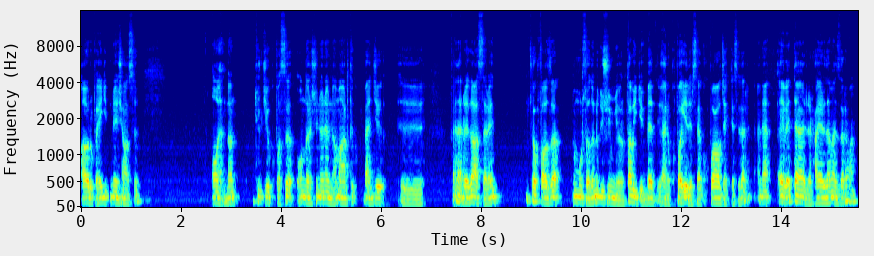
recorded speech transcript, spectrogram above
Avrupa'ya gitmeye şansı. O yandan Türkiye Kupası onlar için önemli ama artık bence e, Fener ve Galatasaray'ın çok fazla umursadığını düşünmüyorum. Tabii ki yani kupa gelirse kupa alacak deseler hani evet derler. Hayır demezler ama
